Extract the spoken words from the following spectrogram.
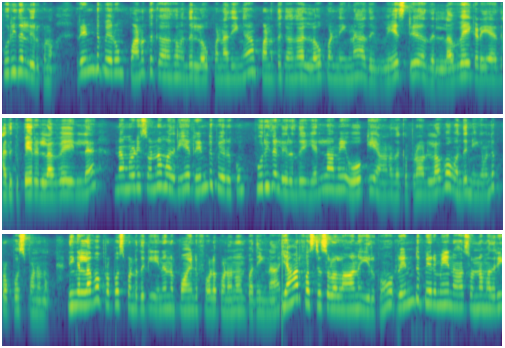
புரிதல் இருக்கணும். ரெண்டு பேரும் பணத்துக்காக வந்து லவ் பண்ணாதீங்க. பணத்துக்காக லவ் பண்ணிங்கன்னா அது வேஸ்ட்டு அது லவ்வே கிடையாது. அதுக்கு பேர் லவ்வே இல்லை. நான் முன்னாடி சொன்ன மாதிரியே ரெண்டு பேருக்கும் புரிதல் இருந்து எல்லாமே ஓகே ஆனதுக்கப்புறம் லவ்வை வந்து நீங்கள் வந்து ப்ரப்போஸ் பண்ணணும். நீங்கள் லவ்வை ப்ரப்போஸ் பண்ணுறதுக்கு என்னென்ன பாயிண்ட் ஃபாலோ பண்ணணும்னு பார்த்தீங்கன்னா யார் ஃபஸ்ட்டு சொல்லலான்னு இருக்கும் ரெண்டு பேருமே நான் சொன்ன மாதிரி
